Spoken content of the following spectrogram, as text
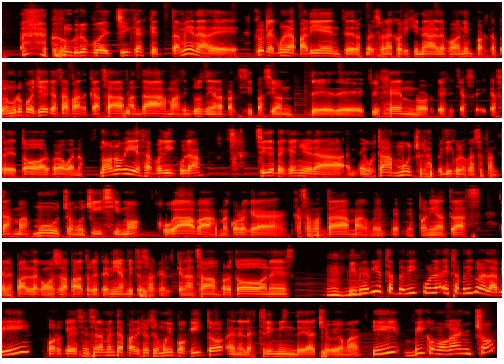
un grupo de chicas que también, eh, creo que alguna pariente de los personajes originales, bueno, no importa, pero un grupo de chicas que cazaba, cazaba fantasmas, incluso tenía la participación de, de Chris Hemsworth, que que hace, que hace de Thor, pero bueno. No, no vi esa película. Sí, de pequeño era, me gustaban mucho las películas de cazafantasmas, mucho, muchísimo. Jugaba, me acuerdo que era cazafantasmas, me, me- me ponía atrás en la espalda como esos aparatos que tenían, ¿viste? Esos que, que lanzaban protones. Y me vi esta película, esta película la vi porque sinceramente apareció hace muy poquito en el streaming de HBO Max. Y vi como gancho,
